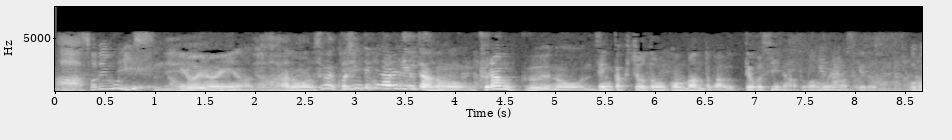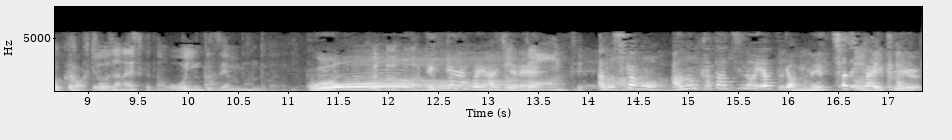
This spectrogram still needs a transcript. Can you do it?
ああ、それもいいっすね。いろいろいいな。あの、すごい個人的なあれで言うと、あの、プランクの全拡張同梱版とか売ってほしいなとか思いますけど。僕、拡張じゃい。ないですけど、オインク全版とか。おーでっかい箱に入ってね。あの、しかも、あの形のやつがめっちゃでかいっていう。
